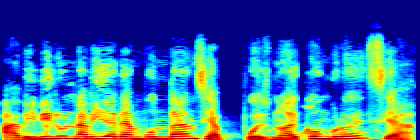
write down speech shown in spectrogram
a vivir una vida de abundancia, pues no hay congruencia.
